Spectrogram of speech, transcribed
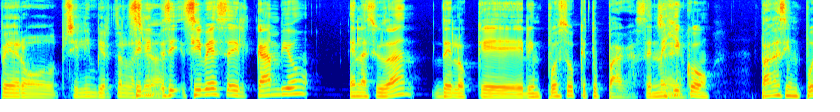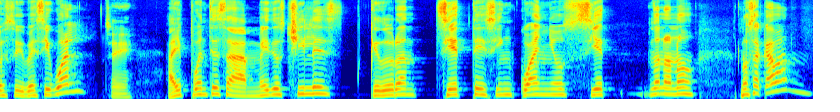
pero sí le invierten a la sí, ciudad. le- sí- sí ves el cambio en la ciudad de lo que el impuesto que tú pagas. En Sí. México pagas impuesto y ves igual. Sí. Hay puentes a medios chiles que duran siete, cinco años, siete. No, no, no. No se acaban.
